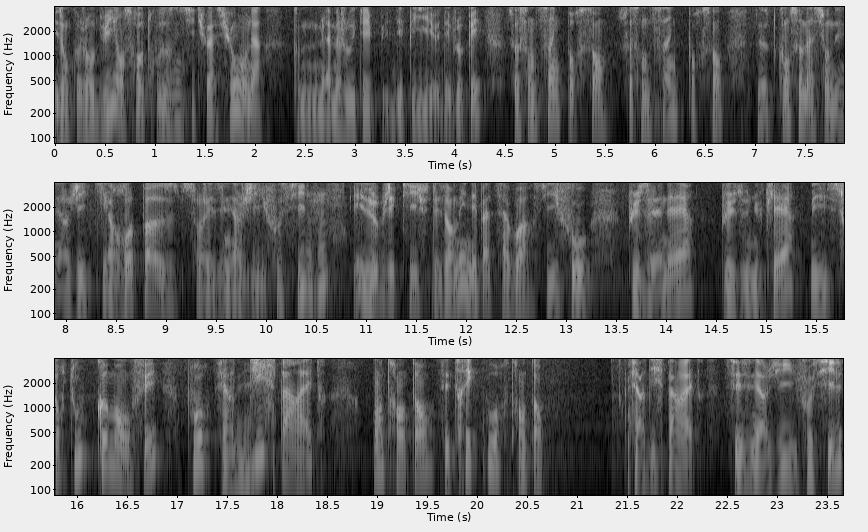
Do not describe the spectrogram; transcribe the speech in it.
Et donc aujourd'hui, on se retrouve dans une situation où on a, comme la majorité des pays développés, 65%, 65% de notre consommation d'énergie qui repose sur les énergies fossiles. Mhm. Et l'objectif désormais n'est pas de savoir s'il faut plus de NR, plus de nucléaire, mais surtout comment on fait pour faire disparaître en 30 ans, c'est très court 30 ans, faire disparaître ces énergies fossiles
